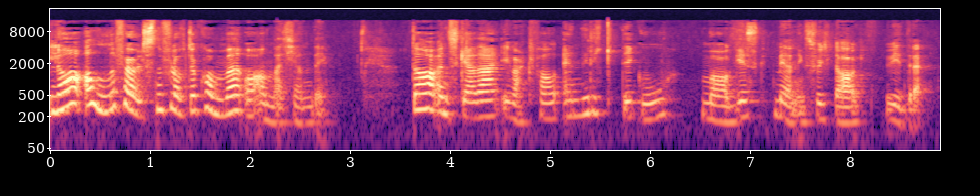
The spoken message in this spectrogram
La alle følelsene få lov til å komme, og anerkjenne dem. Da ønsker jeg deg i hvert fall en riktig god, magisk, meningsfylt dag videre.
